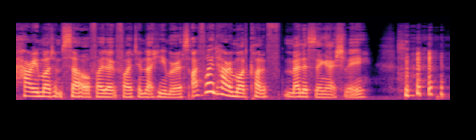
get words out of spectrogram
Harry Mudd himself, I don't find him that humorous. I find Harry Mudd kind of menacing, actually.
